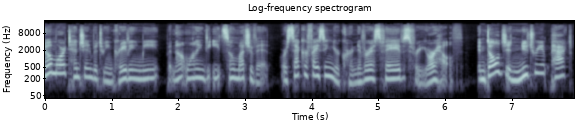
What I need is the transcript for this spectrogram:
No more tension between craving meat but not wanting to eat so much of it, or sacrificing your carnivorous faves for your health. Indulge in nutrient packed,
